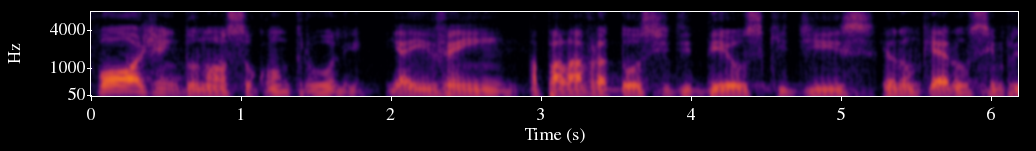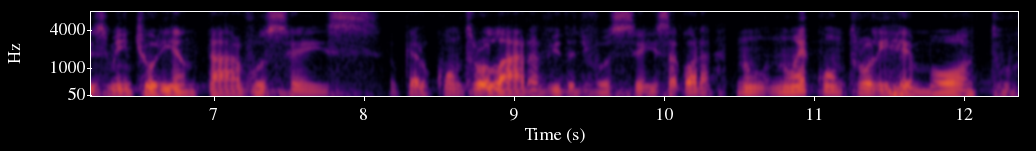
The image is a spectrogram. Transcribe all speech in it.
fogem do nosso controle. E aí vem a palavra doce de Deus que diz: Eu não quero simplesmente orientar vocês, eu quero controlar a vida de vocês. Agora, não, não é controle remoto.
